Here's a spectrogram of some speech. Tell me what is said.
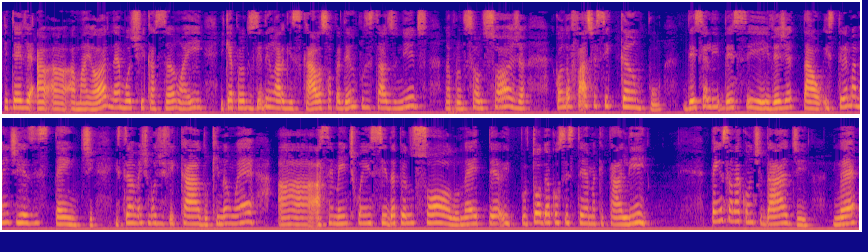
que teve a, a, a maior né, modificação aí e que é produzida em larga escala, só perdendo para os Estados Unidos na produção de soja, quando eu faço esse campo desse, desse vegetal extremamente resistente, extremamente modificado, que não é a, a semente conhecida pelo solo, né, e, e por todo o ecossistema que está ali, pensa na quantidade, né,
